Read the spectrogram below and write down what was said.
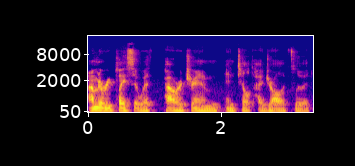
I'm going to replace it with power trim and tilt hydraulic fluid.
